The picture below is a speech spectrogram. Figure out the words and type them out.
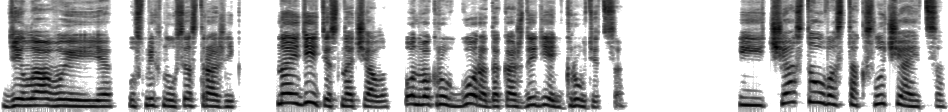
«Деловые», – усмехнулся стражник. «Найдите сначала, он вокруг города каждый день крутится». «И часто у вас так случается?»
